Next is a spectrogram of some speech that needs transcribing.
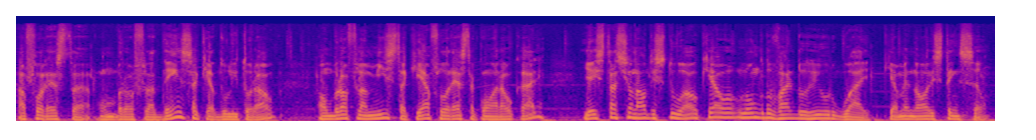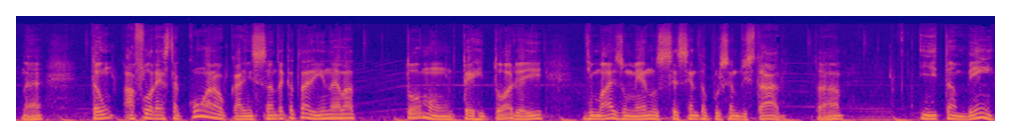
A floresta ombrófila densa, que é a do litoral, a ombrófila mista, que é a floresta com araucária, e a estacional decidual, que é ao longo do Vale do Rio Uruguai, que é a menor extensão, né? Então, a floresta com araucária em Santa Catarina, ela toma um território aí de mais ou menos 60% do estado, tá? E também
